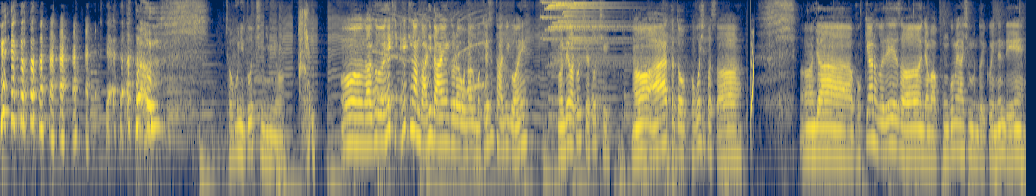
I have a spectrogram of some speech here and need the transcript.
저분이 또치님이요. 어, 나 그 해킹, 해킹한 거 아니다, 잉. 그러고 나 뭐 게스트 아니고, 잉. 어, 내가 또치야, 또치. 어, 아따, 또 보고 싶었어. 어, 이제 복귀하는 거에 대해서 이제 막 궁금해 하신 분도 있고 있는데,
